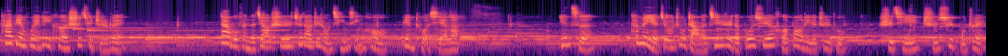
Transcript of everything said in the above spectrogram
他便会立刻失去职位。大部分的教师知道这种情形后便妥协了，因此他们也就助长了今日的剥削和暴力的制度，使其持续不坠。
